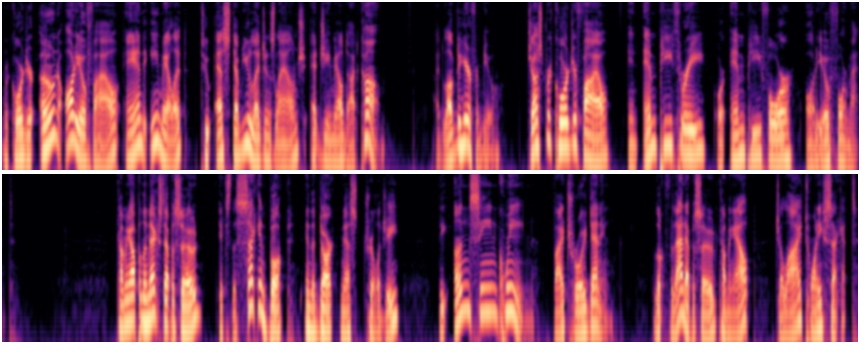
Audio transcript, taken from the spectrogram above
record your own audio file and email it to swlegendslounge at gmail.com. I'd love to hear from you. Just record your file in MP3 or MP4 audio format. Coming up on the next episode, it's the second book in the Dark Nest trilogy, The Unseen Queen by Troy Denning. Look for that episode coming out July 22nd.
